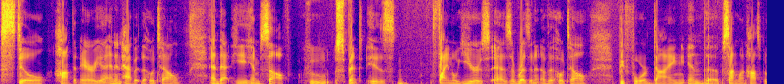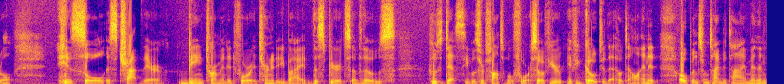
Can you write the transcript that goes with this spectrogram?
still haunt that area and inhabit the hotel, and that he himself, who spent his final years as a resident of the hotel before dying in the San Juan Hospital, his soul is trapped there, being tormented for eternity by the spirits of those whose deaths he was responsible for. So if you if you go to that hotel and it opens from time to time and then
